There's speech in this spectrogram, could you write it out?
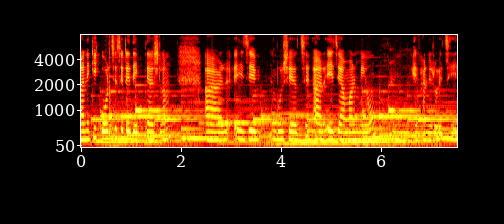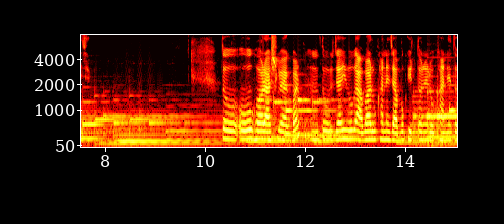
মানে কি করছে সেটাই দেখতে আসলাম। আর এই যে বসে আছে, আর এই যে আমার মেয়েও এখানে রয়েছে, এই যে। তো ও ঘর আসলো একবার। তো যাই হোক, আবার ওখানে যাব, কীর্তনের ওখানে তো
